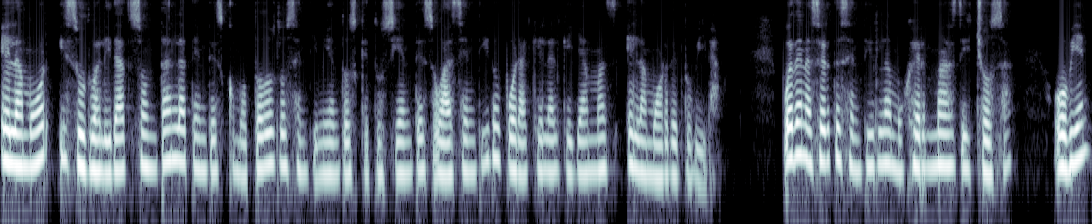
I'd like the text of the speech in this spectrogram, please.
El amor y su dualidad son tan latentes como todos los sentimientos que tú sientes o has sentido por aquel al que llamas el amor de tu vida. Pueden hacerte sentir la mujer más dichosa o bien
